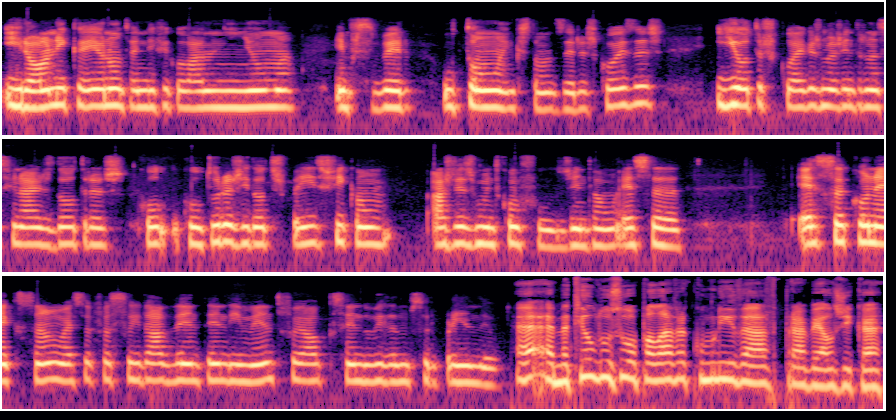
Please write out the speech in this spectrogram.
irónica, eu não tenho dificuldade nenhuma em perceber o tom em que estão a dizer as coisas e outros colegas meus internacionais de outras culturas e de outros países ficam às vezes muito confusos. Então essa essa conexão, essa facilidade de entendimento foi algo que sem dúvida me surpreendeu. A, Matilde usou a palavra comunidade para a Bélgica.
